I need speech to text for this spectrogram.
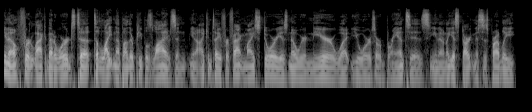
you know, for lack of better words, to to lighten up other people's lives. And you know, I can tell you for a fact, my story is nowhere near what yours or Brant's is. You know, and I guess darkness is probably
